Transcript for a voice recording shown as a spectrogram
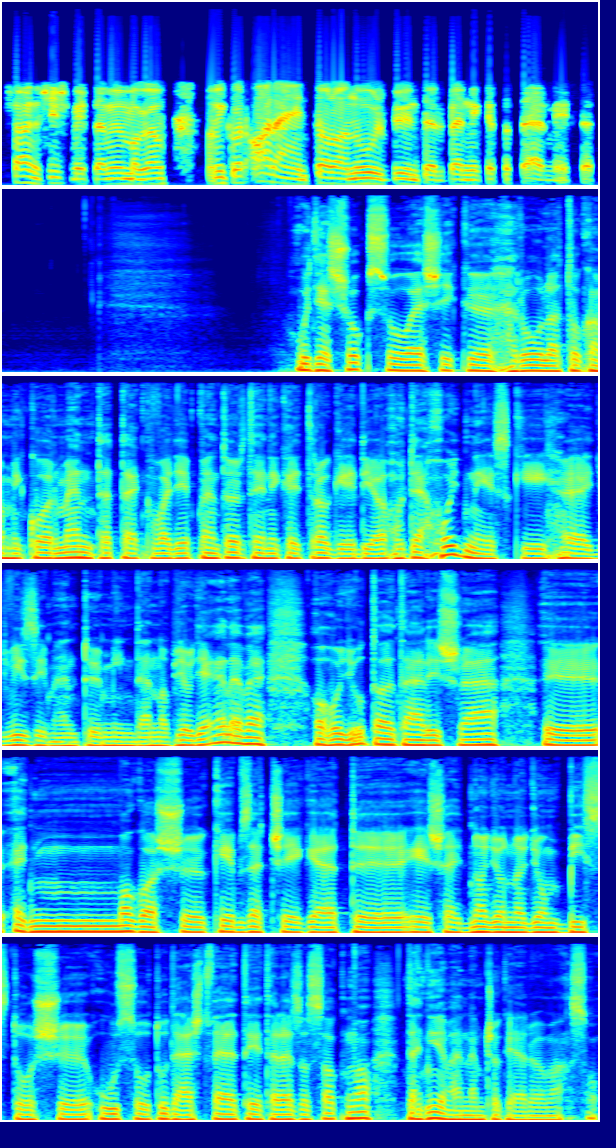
sajnos ismétlem önmagam, amikor aránytalanul büntet bennünket a természet. Ugye sok szó esik rólatok, amikor mentetek, vagy éppen történik egy tragédia, de hogy néz ki egy vízimentő mindennapja? Ugye eleve, ahogy utaltál is rá, egy magas képzettséget és egy nagyon-nagyon biztos úszótudást feltételez a szakma, de nyilván nem csak erről van szó.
